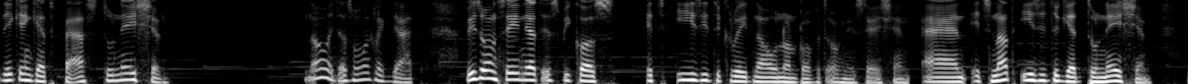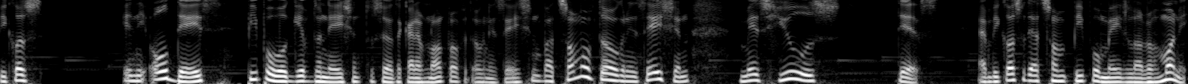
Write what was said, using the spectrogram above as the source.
they can get fast donation. No it doesn't work like that. Reason i'm saying that is because it's easy to create now a non-profit organization and it's not easy to get donation because in the old days people will give donation to certain kind of non-profit organization but some of the organization misuse this. And because of that some people made a lot of money.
